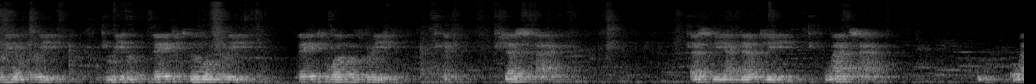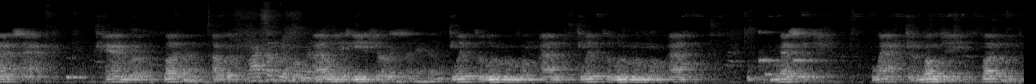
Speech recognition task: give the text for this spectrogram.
Three of three. Three page two of three. Page one of three. Chestag. SDNFT. WhatsApp. WhatsApp. Camera button out the value users. Flip the Lulu ad. Flip the Lulu ad. Message. WAP emoji button.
